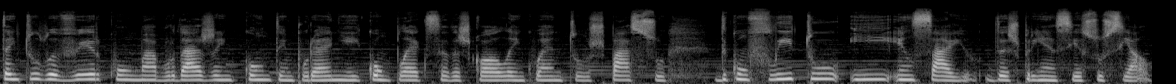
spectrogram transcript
tem tudo a ver com uma abordagem contemporânea e complexa da escola enquanto espaço de conflito e ensaio da experiência social.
